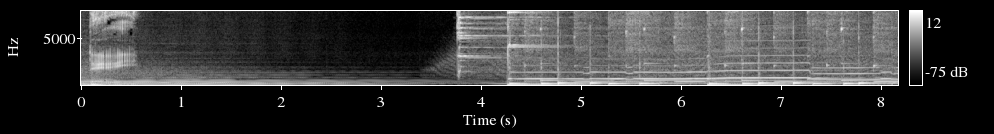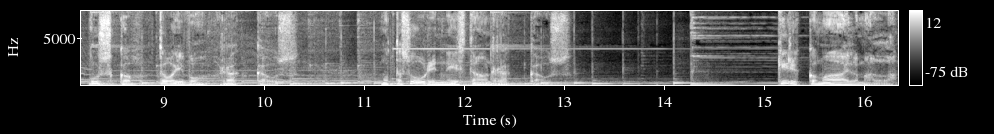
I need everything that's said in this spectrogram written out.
Day. Usko, toivo, rakkaus. Mutta suurin niistä on rakkaus. Kirkko maailmalla.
